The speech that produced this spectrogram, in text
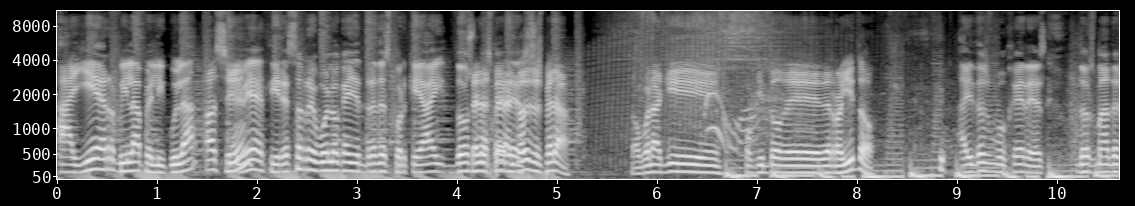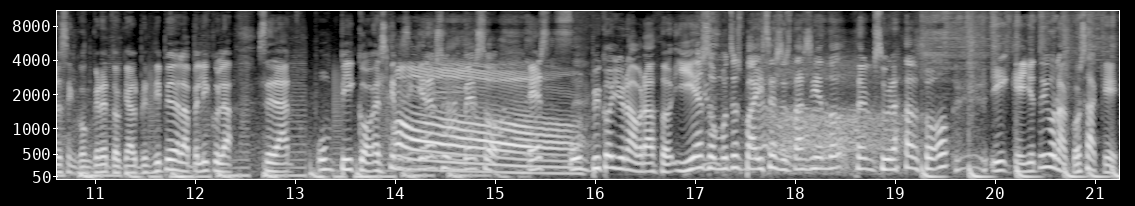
Ayer vi la película. ¿Ah, sí? Te voy a decir, ese revuelo que hay en redes porque hay dos Espera, espera, entonces espera. Vamos a poner aquí un poquito de, de rollito. Hay dos mujeres, dos madres en concreto, que al principio de la película se dan un pico. Es que ni siquiera es un beso, Oh. es un pico y un abrazo. Y eso en muchos países está siendo censurado. Y que yo te digo una cosa, que,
